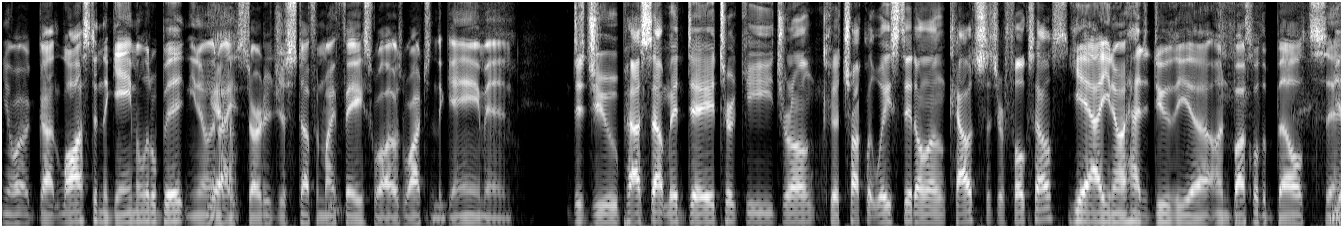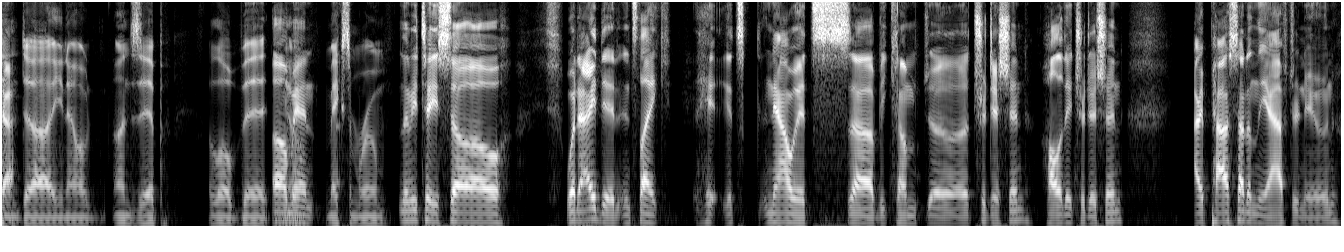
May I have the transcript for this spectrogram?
you know, I got lost in the game a little bit. You know, and I started just stuffing my face while I was watching the game, and Did you pass out midday, turkey drunk, uh, chocolate wasted on the couch at your folks' house? yeah, you know, I had to do the uh, unbuckle the belts and uh, you know unzip a little bit. Oh, you know, man. make some room. Let me tell you. So, what I did, it's like it's now it's uh, become uh, tradition, holiday tradition. I pass out in the afternoon,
